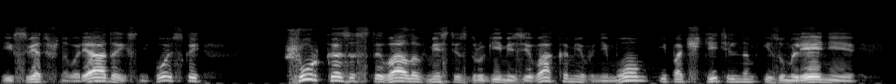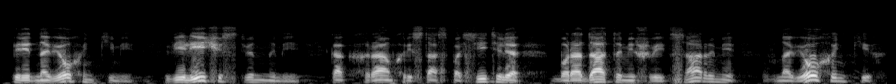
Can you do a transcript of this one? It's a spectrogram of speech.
и с Ветошного ряда, и с Никольской, Шурка застывала вместе с другими зеваками в немом и почтительном изумлении перед навехонькими, величественными, как храм Христа Спасителя, бородатыми швейцарами в навехоньких,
